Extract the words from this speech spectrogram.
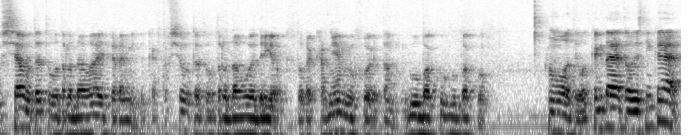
вся вот эта вот родовая пирамида, как-то все вот это вот родовое древо, которое корнями уходит там глубоко-глубоко. Вот, и вот когда это возникает,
